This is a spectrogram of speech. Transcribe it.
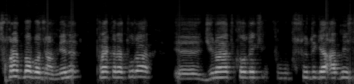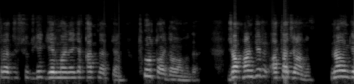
Shuhrat Bobojon meni prokuratura e, jinoyat kodeks sudiga, administrativ sudiga Germaniyaga qatnatgan 4 oy davomida. Jahongir Atajonov, men unga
